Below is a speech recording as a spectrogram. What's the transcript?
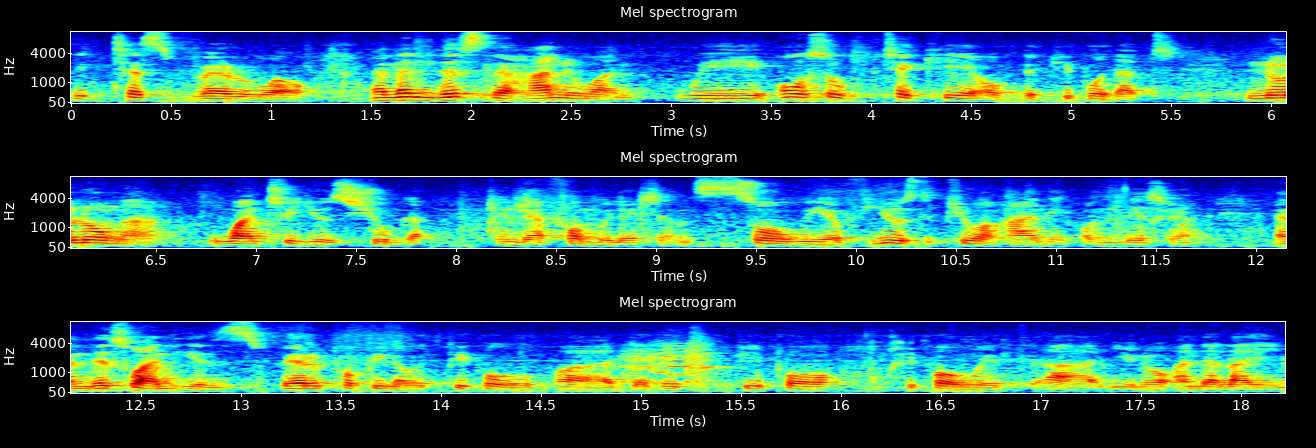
it tastes very well. And then this, the honey one, we also take care of the people that no longer want to use sugar in their formulations. So we have used pure honey on this one. And this one is very popular with people, uh, diabetic people, people with, uh, you know, underlying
